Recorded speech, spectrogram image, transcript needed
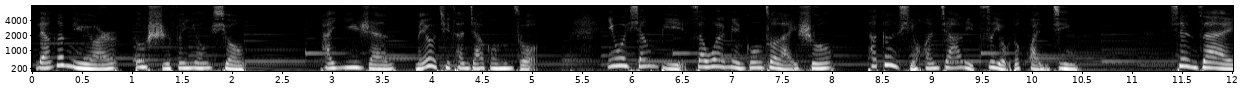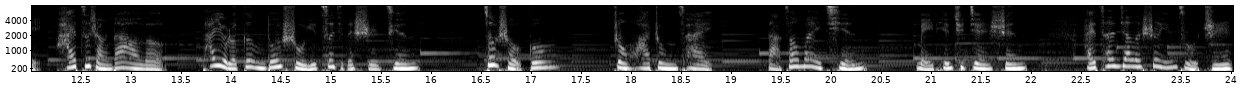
两个女儿都十分优秀，他依然没有去参加工作，因为相比在外面工作来说，他更喜欢家里自由的环境。现在孩子长大了，他有了更多属于自己的时间，做手工。种花种菜，打造卖钱，每天去健身，还参加了摄影组织，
